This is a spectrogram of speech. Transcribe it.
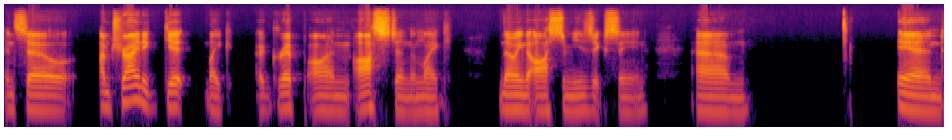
And so I'm trying to get like a grip on Austin and like knowing the Austin music scene. Um, and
